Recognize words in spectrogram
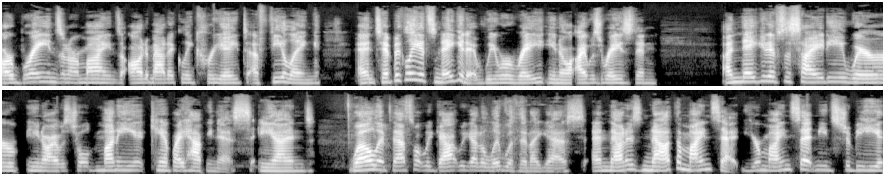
Our brains and our minds automatically create a feeling, and typically it's negative. We were raised, you know, I was raised in a negative society where, you know, I was told money can't buy happiness. And well, if that's what we got, we got to live with it, I guess. And that is not the mindset. Your mindset needs to be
